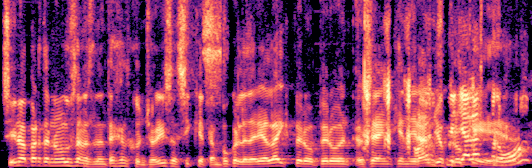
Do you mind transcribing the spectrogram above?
Sí, no, aparte no me gustan las lentejas con chorizo, así que tampoco le daría like, pero, pero o sea, en general Ah, yo ¿usted creo ya las que... probó?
